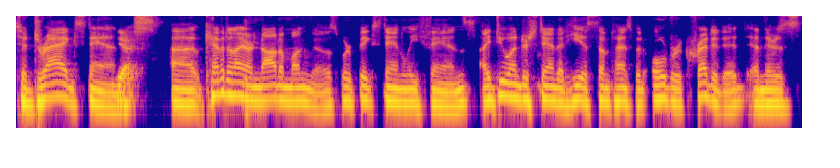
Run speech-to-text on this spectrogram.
to drag Stan. Yes. Uh, Kevin and I are not among those. We're big Stan Lee fans. I do understand that he has sometimes been overcredited, and there's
